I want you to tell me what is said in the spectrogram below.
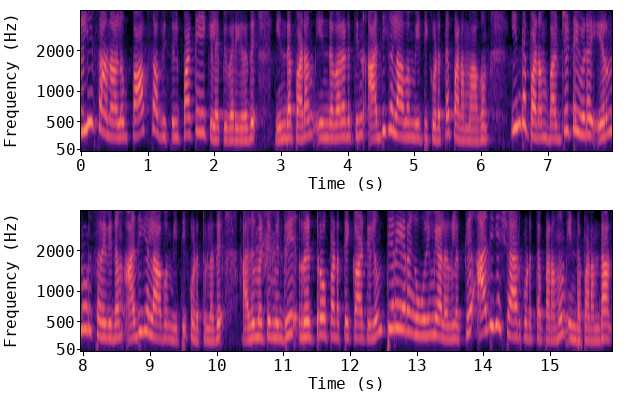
ரிலீஸ் ஆனாலும் பாக்ஸ் ஆஃபீஸில் பட்டையை கிளப்பி வருகிறது. இந்த படம் இந்த வருடத்தின் அதிக லாபம் ஈட்டி கொடுத்த படமாகும். இந்த படம் பட்ஜெட்டை விட இருநூறு சதவீதம் அதிக லாபம் ஈட்டி கொடுத்துள்ளது. அது மட்டுமின்றி ரெட்ரோ படத்தை காட்டிலும் திரையரங்கு உரிமையாளர்களுக்கு அதிக ஷேர் கொடுத்த படமும் இந்த படம் தான்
